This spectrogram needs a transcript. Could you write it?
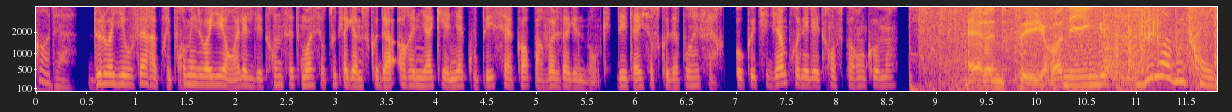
Skoda. Deux loyers offerts après premier loyer en LLD 37 mois sur toute la gamme Skoda, Orenia et Enya Coupé, c'est accord par Volkswagen Bank. Détails sur skoda.fr. Au quotidien, prenez les transports en commun. RMC Running. Benoît Boutron.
